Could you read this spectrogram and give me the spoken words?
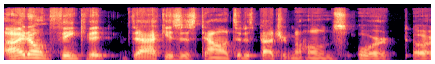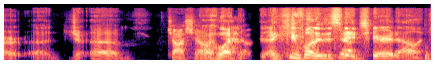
I don't think that Dak is as talented as Patrick Mahomes or or uh, J- um, Josh Uh, Allen. what Yep. I keep wanted to say Yeah. Jared Allen.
